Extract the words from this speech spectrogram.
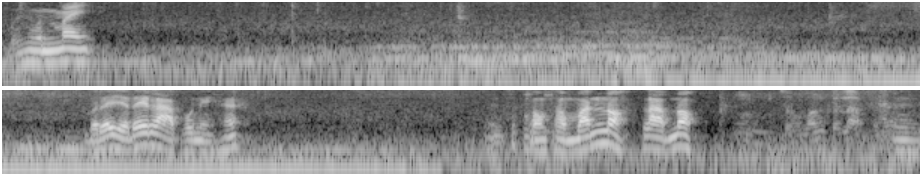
เหมือนมันไหมบ่ได้จะได้ลาบพวกนี้ฮะสักสองสามวันเนาะลาบเนาะอืมสองวันก็หลับไปแล้วเออ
